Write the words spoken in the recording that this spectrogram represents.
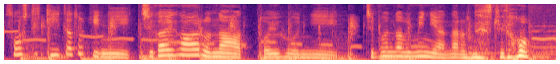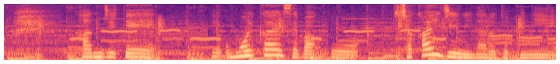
そうして聞いた時に違いがあるなというふうに自分の耳にはなるんですけど 感じてで思い返せばこう社会人になる時に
